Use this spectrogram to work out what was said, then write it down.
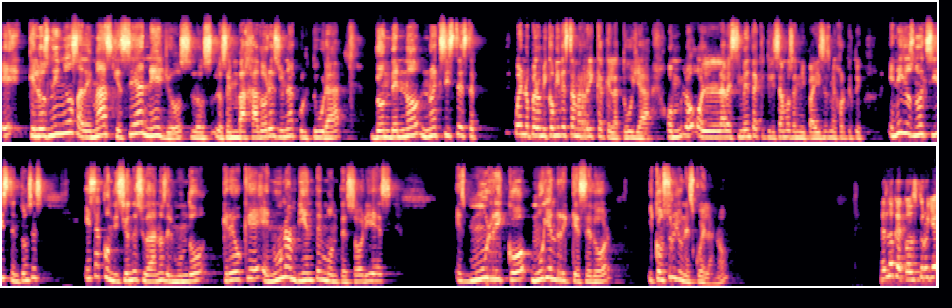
Eh, que los niños, además, que sean ellos los, los embajadores de una cultura donde no, no existe este, bueno, pero mi comida está más rica que la tuya, o, la vestimenta que utilizamos en mi país es mejor que el tuyo. En ellos no existe. Entonces, esa condición de ciudadanos del mundo, creo que en un ambiente Montessori es, es muy rico, muy enriquecedor y construye una escuela, ¿no? Es lo que construye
